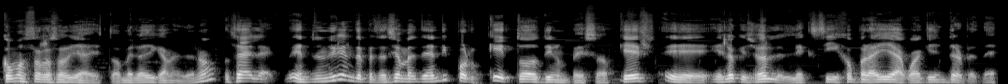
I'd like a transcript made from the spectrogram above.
cómo se resolvía esto melódicamente, ¿no? O sea, la- entendí la interpretación, entendí por qué todo tiene un peso, que es, eh, es lo que yo le, exijo por ahí a cualquier intérprete,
